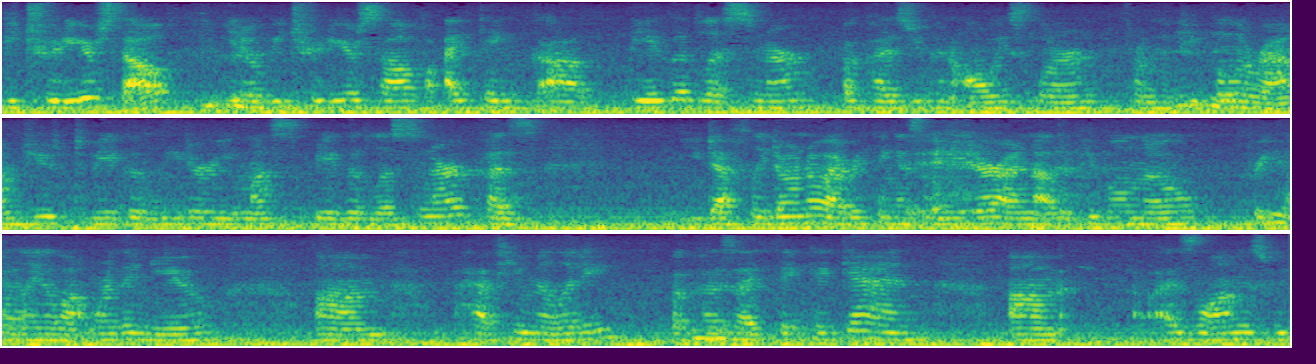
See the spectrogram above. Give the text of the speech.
be true to yourself. You know, Mhm. be true to yourself. I think uh, be a good listener because you can always learn from the people Mhm. around you. To be a good leader, you must be a good listener because you definitely don't know everything as a leader, and other people know frequently a lot more than you. Um, have humility because I Mhm. think again. Um, as long as we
